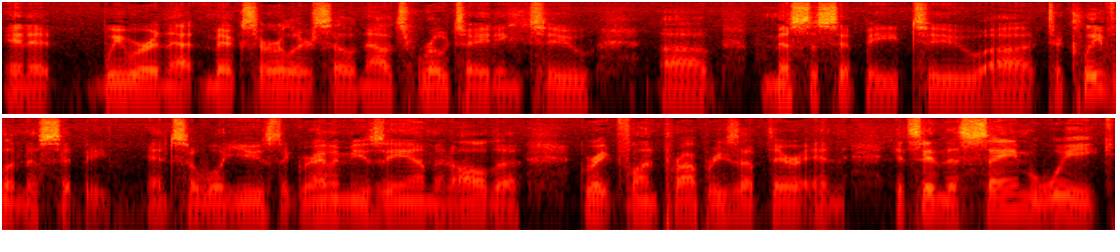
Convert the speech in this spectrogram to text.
and it. We were in that mix earlier, so now it's rotating to uh, Mississippi to uh, to Cleveland, Mississippi, and so we'll use the Grammy Museum and all the great fun properties up there, and it's in the same week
